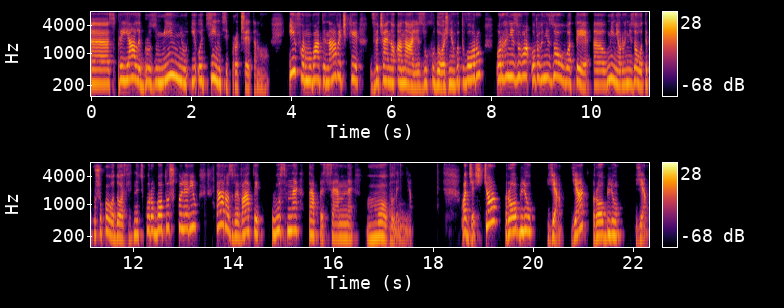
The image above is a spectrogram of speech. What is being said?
е, сприяли б розумінню і оцінці прочитаного, і формувати навички, звичайно, аналізу художнього твору, організовувати е, вміння організовувати пошуково-дослідницьку роботу школярів та розвивати усне та писемне мовлення. Отже, що роблю я? Як роблю я?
